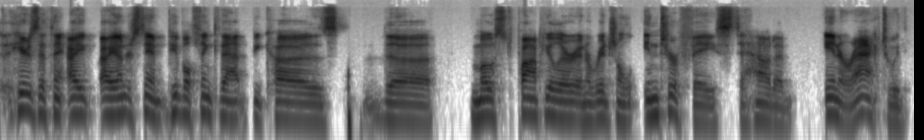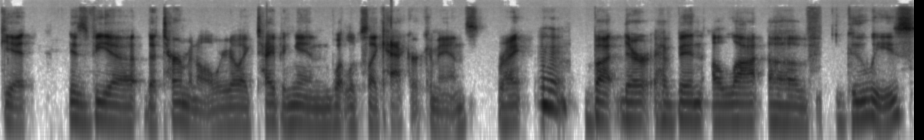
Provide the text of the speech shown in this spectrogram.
here's the thing I, I understand people think that because the most popular and original interface to how to interact with Git is via the terminal where you're like typing in what looks like hacker commands, right? Mhm. But there have been a lot of GUIs,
